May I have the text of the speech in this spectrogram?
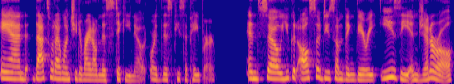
And that's what I want you to write on this sticky note or this piece of paper. And so you could also do something very easy in general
